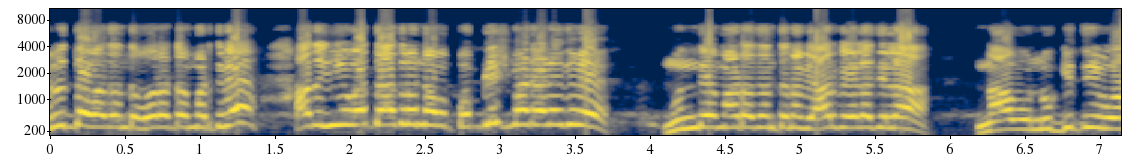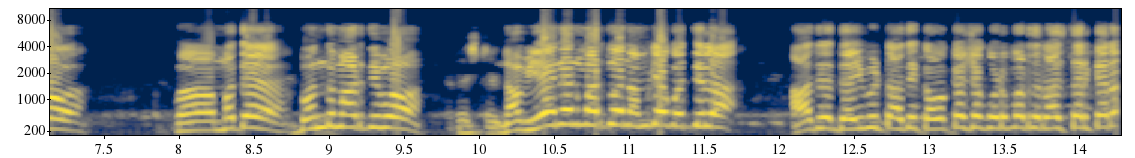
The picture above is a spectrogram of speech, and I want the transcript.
ವಿರುದ್ಧವಾದಂಥ ಹೋರಾಟ ಮಾಡ್ತೀವಿ. ಅದು ಇವತ್ತಾದರೂ ನಾವು ಪಬ್ಲಿಷ್ ಮಾಡಿ ಹೇಳಿದೀವಿ ಮುಂದೆ ಮಾಡೋದಂತ ನಾವು ಯಾರಿಗೂ ಹೇಳೋದಿಲ್ಲ. ನಾವು ನುಗ್ಗಿತೀವೋ ಮತ್ತೆ ಬಂದ್ ಮಾಡ್ತೀವೋ? ನಾವ್ ಏನೇನ್ ಮಾಡ್ತೀವೋ ನಮ್ಗೆ ಗೊತ್ತಿಲ್ಲ. ಆದ್ರೆ ದಯವಿಟ್ಟು ಅದಕ್ಕೆ ಅವಕಾಶ ಕೊಡಬಾರ್ದು ರಾಜ್ಯ ಸರ್ಕಾರ.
